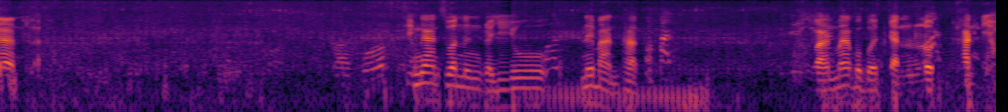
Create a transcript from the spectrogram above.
งานนี่ล่ะทีมงานส่วนหนึ่งก็อยู่ในบ้านพักวานมาบ่เบิดกันรถคันเดียว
